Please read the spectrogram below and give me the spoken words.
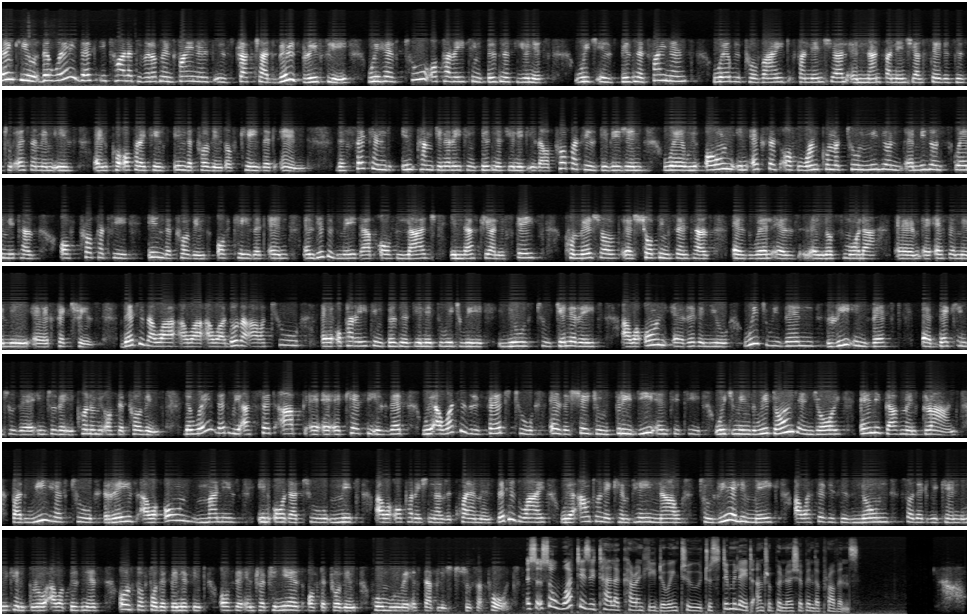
Thank you. The way that Ithala Development Finance is structured, very briefly, we have two operating business units, which is business finance where we provide financial and non-financial services to SMMEs and cooperatives in the province of KZN. The second income generating business unit is our properties division where we own in excess of 1.2 million, uh, million square meters of property in the province of KZN and this is made up of large industrial estates, commercial uh, shopping centers as well as uh, you know smaller um, uh, SMME uh, factories. That is our our our those are our two uh, operating business units which we use to generate our own uh, revenue, which we then reinvest uh, back into the into the economy of the province. The way that we are set up, uh, uh, Kathy, is that we are what is referred to as a Schedule 3D entity, which means we don't enjoy any government grant, but we have to raise our own monies in order to meet our operational requirements. That is why we are out on a campaign now to really make our services known so that we can we can grow our business also for the benefit of the entrepreneurs of the province whom we were established to support. So, so what is Ithala currently doing to to stimulate entrepreneurship in the province?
